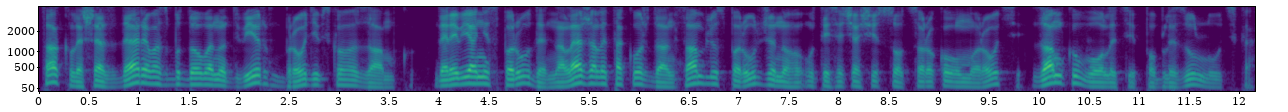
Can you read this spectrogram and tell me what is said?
Так лише з дерева збудовано двір Бродівського замку. Дерев'яні споруди належали також до ансамблю спорудженого у 1640 році замку Волиці поблизу Луцька.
